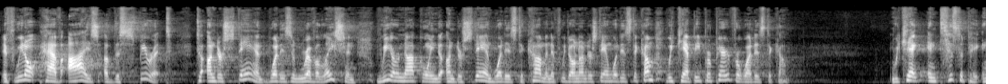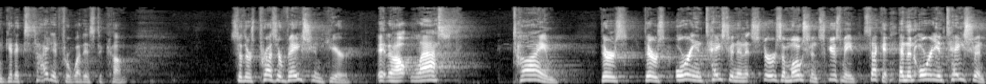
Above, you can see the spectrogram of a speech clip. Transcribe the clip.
if we don't have eyes of the Spirit to understand what is in Revelation, we are not going to understand what is to come. And if we don't understand what is to come, we can't be prepared for what is to come. We can't anticipate and get excited for what is to come. So there's preservation here. It outlasts time. There's, there's orientation and it stirs emotion. Excuse me, second. And then orientation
